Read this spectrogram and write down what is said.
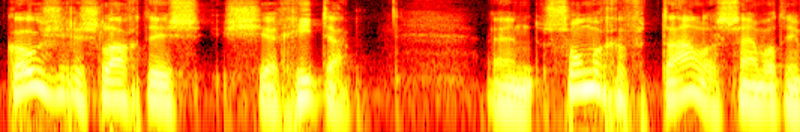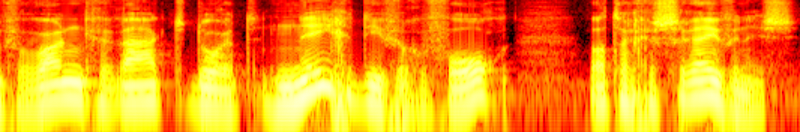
Kosher geslacht is shechita. En sommige vertalers zijn wat in verwarring geraakt door het negatieve gevolg wat er geschreven is.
